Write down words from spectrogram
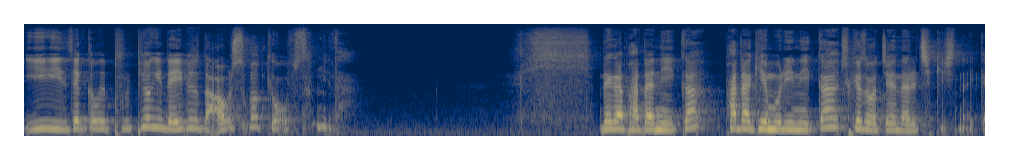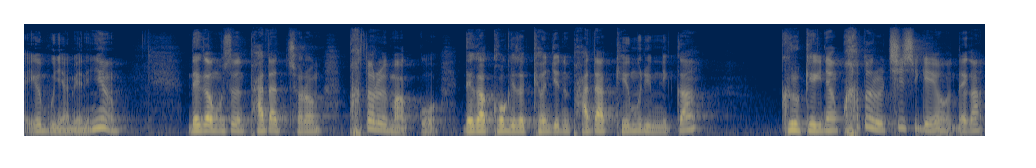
이 인생 가운데 불평이 내 입에서 나올 수밖에 없습니다. 내가 바다니까 바다 괴물이니까 주께서 어째 나를 지키시나이까 이건 뭐냐면은요 내가 무슨 바다처럼 파도를 맞고 내가 거기서 견디는 바다 괴물입니까? 그렇게 그냥 파도를 치시게요. 내가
